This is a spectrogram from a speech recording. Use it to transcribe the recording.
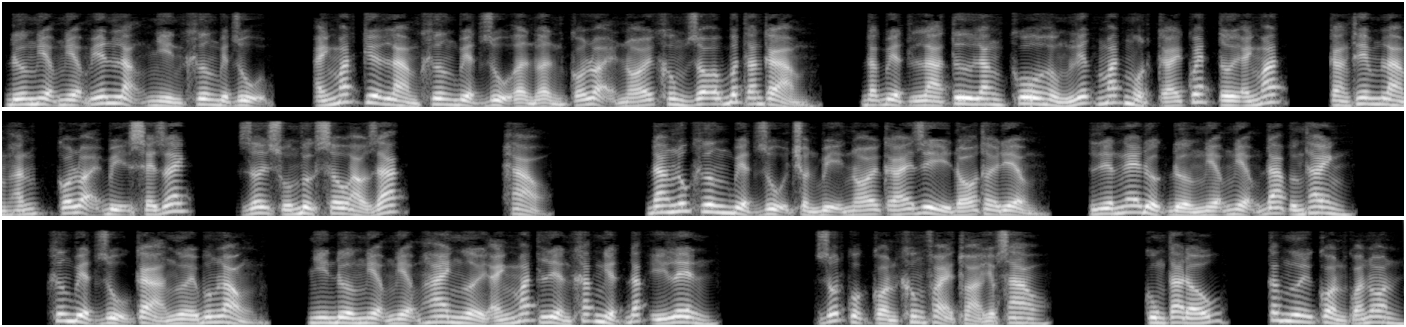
Đường nghiệm nghiệm yên lặng nhìn Khương Biệt dụ, ánh mắt kia làm Khương Biệt dụ ẩn ẩn có loại nói không rõ bất an cảm, đặc biệt là tư lăng cô hồng liếc mắt một cái quét tới ánh mắt, càng thêm làm hắn có loại bị xé rách, rơi xuống vực sâu ảo giác. Hảo! Đang lúc Khương Biệt dụ chuẩn bị nói cái gì đó thời điểm, liền nghe được đường nghiệm nghiệm đáp ứng thanh. Khương Biệt dụ cả người buông lỏng, nhìn đường nghiệm nghiệm hai người ánh mắt liền khắc nghiệt đắc ý lên. Rốt cuộc còn không phải thỏa hiệp sao. Cùng ta đấu, các ngươi còn quá non.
